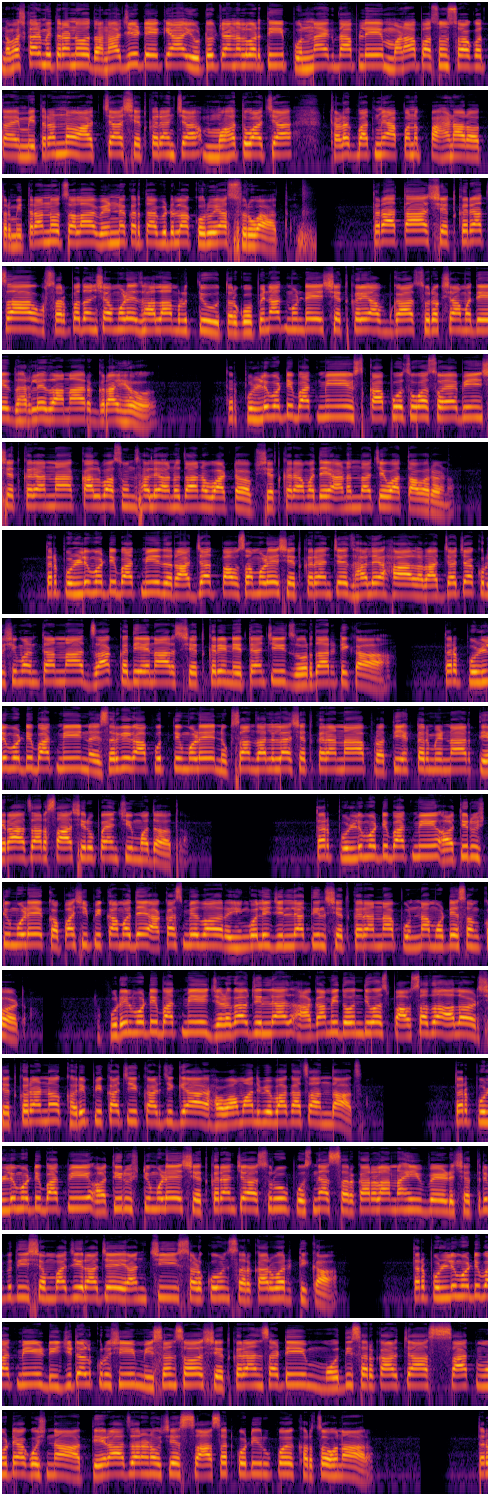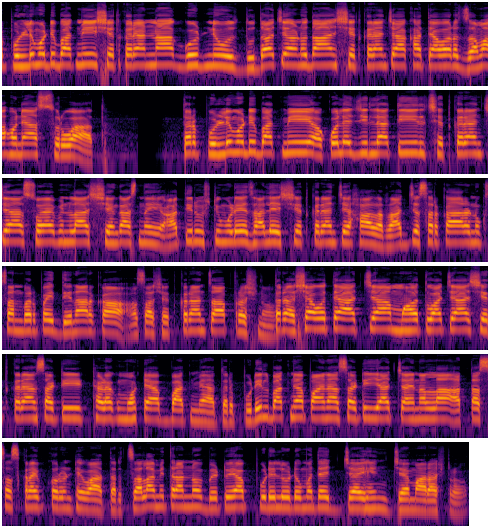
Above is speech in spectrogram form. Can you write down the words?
नमस्कार मित्रांनो धनाजी टेक या यूट्यूब चॅनलवरती पुन्हा एकदा आपले मनापासून स्वागत आहे. मित्रांनो आजच्या शेतकऱ्यांच्या महत्त्वाच्या ठळक बातम्या आपण पाहणार आहोत. तर मित्रांनो चला वेळ न करता व्हिडिओला करूया सुरुवात. तर आता शेतकऱ्याचा सर्पदंशामुळे झाला मृत्यू. तर गोपीनाथ मुंडे शेतकरी अपघात सुरक्षामध्ये धरले जाणार ग्राह्य. तर पुढली मोठी बातमी कापूस व सोयाबीन शेतकऱ्यांना कालपासून झाले अनुदान वाटप शेतकऱ्यामध्ये आनंदाचे वातावरण. तर पुढली मोठी बातमी राज्यात पावसामुळे शेतकऱ्यांचे झाले हाल. राज्याच्या कृषीमंत्र्यांना जाग कधी येणार? शेतकरी नेत्यांची जोरदार टीका. तर पुढली मोठी बातमी नैसर्गिक आपत्तीमुळे नुकसान झालेल्या शेतकऱ्यांना प्रति हेक्टर मिळणार तेरा हजार सहाशे रुपयांची मदत. तर पुढली मोठी बातमी अतिवृष्टीमुळे कपाशी पिकामध्ये आकस्मिक हिंगोली जिल्ह्यातील शेतकऱ्यांना पुन्हा मोठे संकट. पुढील मोठी बातमी जळगाव जिल्ह्यात आगामी दोन दिवस पावसाचा अलर्ट शेतकऱ्यांना खरीप पिकाची काळजी घ्या हवामान विभागाचा अंदाज. तर पुढली मोठी बातमी अतिवृष्टीमुळे शेतकऱ्यांचे अश्रू पुसण्यास सरकारला नाही वेळ छत्रपती संभाजीराजे यांची सडकून सरकारवर टीका. तर पुढली मोठी बातमी डिजिटल कृषी मिशनसह शेतकऱ्यांसाठी मोदी सरकारच्या सात मोठ्या घोषणा तेरा हजार नऊशे सहासष्ट कोटी रुपये खर्च होणार. तर पुढली मोठी बातमी शेतकऱ्यांना गुड न्यूज दुधाचे अनुदान शेतकऱ्यांच्या खात्यावर जमा होण्यास सुरुवात. तर पुढली मोठी बातमी अकोले जिल्ह्यातील शेतकऱ्यांच्या सोयाबीनला शेंगाच नाही. अतिवृष्टीमुळे झाले शेतकऱ्यांचे हाल. राज्य सरकार नुकसान भरपाई देणार का असा शेतकऱ्यांचा प्रश्न. तर अशा होत्या आजच्या महत्त्वाच्या शेतकऱ्यांसाठी ठळक मोठ्या बातम्या. तर पुढील बातम्या पाहण्यासाठी या चॅनलला आता सबस्क्राईब करून ठेवा. तर चला मित्रांनो भेटूया पुढील व्हिडिओमध्ये जय हिंद जय महाराष्ट्र.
